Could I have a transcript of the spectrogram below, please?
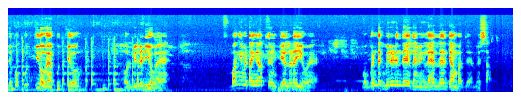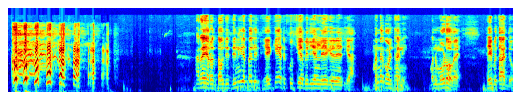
देखो कुत्तियो है कुत्तियो और बिल्लड़ी हो है बांगे बटाएँगे आपसे में क्या लड़ाई हो है वो गंडक बिल्लड़ी देखते हैं लहर लहर क्या बच जाए हमेशा अरे यार ताऊ जी दिन के पहले थे के कुचिया बिलियन ले के बैठ गया मन कौन ठा नहीं? मन मोड़ो है हे बता दो।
